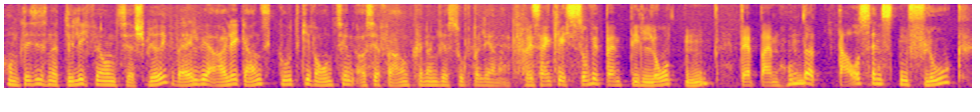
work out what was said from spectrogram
Und das ist natürlich für uns sehr schwierig, weil wir alle ganz gut gewohnt sind. Aus Erfahrung können wir super lernen. Aber es ist eigentlich so wie beim Piloten, der beim hunderttausendsten Flug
